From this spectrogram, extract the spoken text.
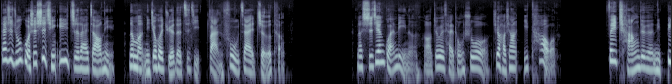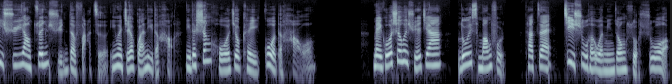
但是如果是事情一直来找你，那么你就会觉得自己反复在折腾。那时间管理呢？啊，这位彩童说，就好像一套。非常这个你必须要遵循的法则，因为只要管理得好，你的生活就可以过得好哦。美国社会学家 Louis Mumford 他在《技术和文明》中所说，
